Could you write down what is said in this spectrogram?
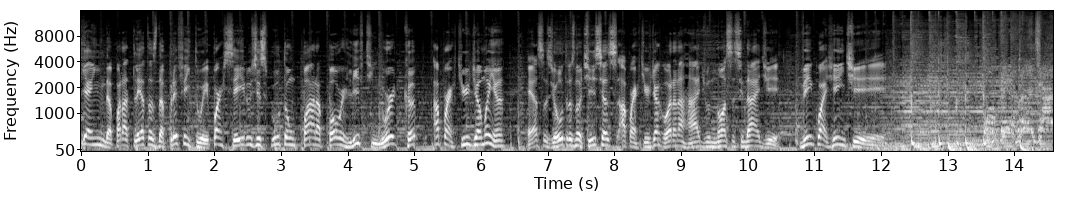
E ainda, para atletas da prefeitura e parceiros disputam para Powerlifting World Cup a partir de amanhã. Essas e outras notícias a partir de agora na rádio Nossa Cidade. Vem com a gente! Uberlândia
